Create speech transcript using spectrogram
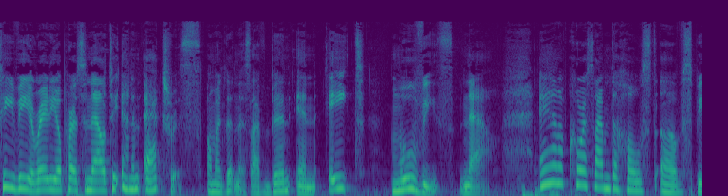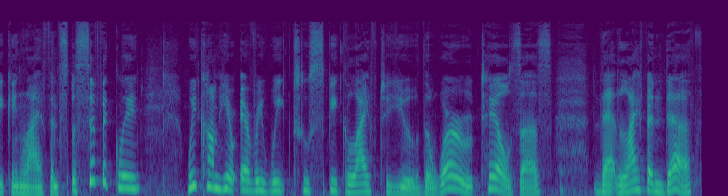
TV a radio personality, and an actress. Oh my goodness, I've been in eight movies now. And of course, I'm the host of Speaking Life, and specifically, we come here every week to speak life to you. The word tells us that life and death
